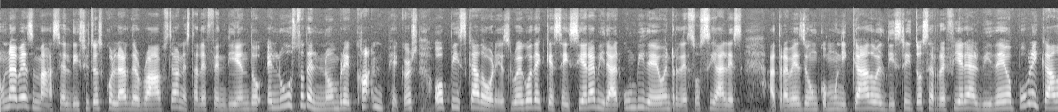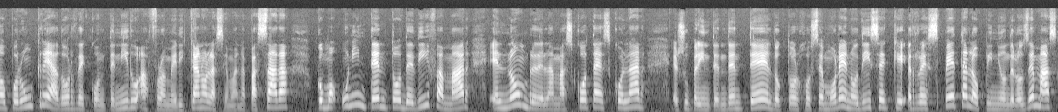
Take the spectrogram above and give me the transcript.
Una vez más, el Distrito Escolar de Robstown está defendiendo el uso del nombre Cotton Pickers o Piscadores luego de que se hiciera viral un video en redes sociales. A través de un comunicado, el distrito se refiere al video publicado por un creador de contenido afroamericano la semana pasada como un intento de difamar el nombre de la mascota escolar. El superintendente, el doctor José Moreno, dice que respeta la opinión de los demás,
